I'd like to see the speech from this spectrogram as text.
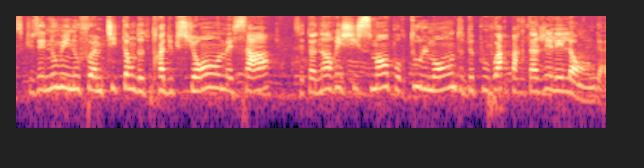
Excusez-nous, mais il nous faut un petit temps de traduction, mais ça, c'est un enrichissement pour tout le monde de pouvoir partager les langues.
